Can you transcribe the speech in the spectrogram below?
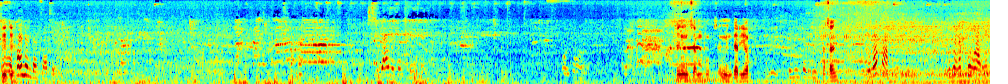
Dito. Oo, kanan daw sabi. Magkano to sa Saan yung sampo? Cementerio? Inventory. Asan? Wala pa. Maghanap ko nga eh.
